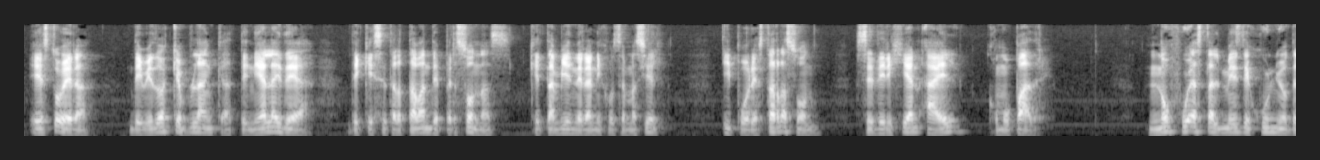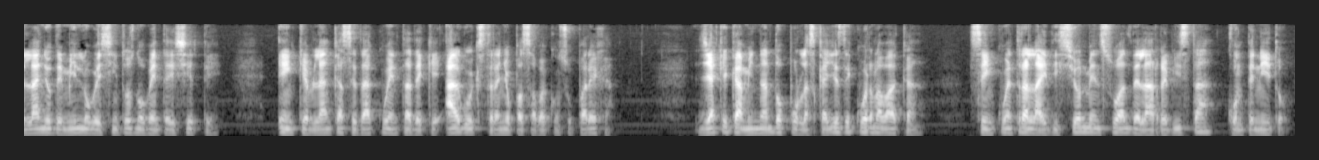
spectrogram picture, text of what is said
Esto era debido a que Blanca tenía la idea de que se trataban de personas que también eran hijos de Maciel, y por esta razón se dirigían a él como padre. No fue hasta el mes de junio del año de 1997 en que Blanca se da cuenta de que algo extraño pasaba con su pareja, ya que caminando por las calles de Cuernavaca se encuentra la edición mensual de la revista Contenido,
